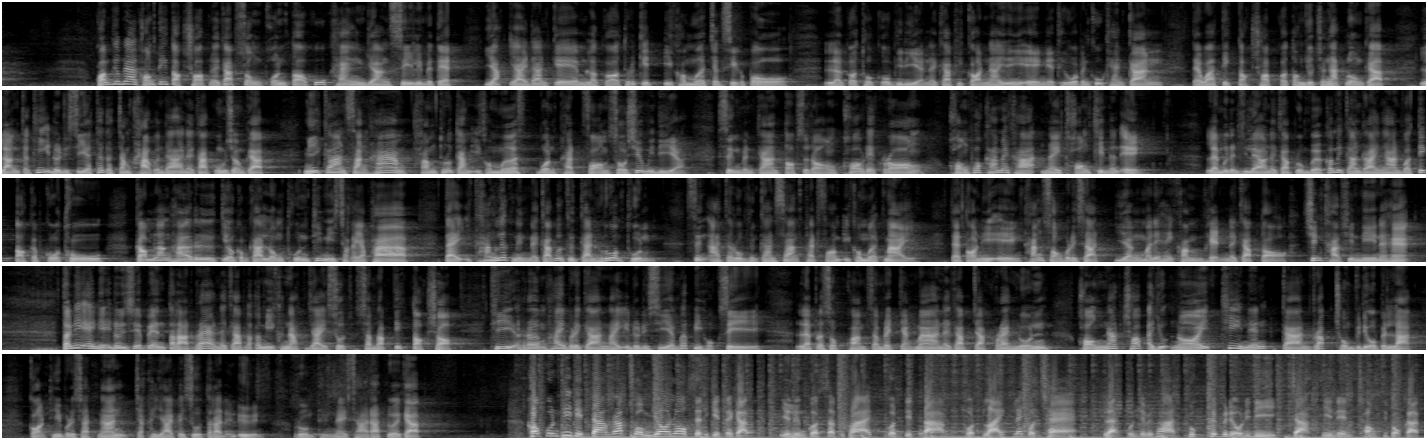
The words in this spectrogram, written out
ความคืบหน้าของ TikTok Shop นะครับส่งผลต่อคู่แข่งอย่าง Sea Limited ยักษ์ใหญ่ด้านเกม แล้วก็ธุรกิจอีคอมเมิร์ซจากสิงคโปร์แล้วก็ Tokopedia นะครับที่ก่อนหน้านี้เองเนี่ยถือว่าเป็นคู่แข่งกัน แต่ว่า TikTok Shop ก็ต้องหยุดชะงักลงครับ หลังจากที่อินโดนีเซียถ้าเกิดจำข่าวกันได้นะครับคุณผู้ชมครับ มีการสั่งห้ามทำธุรกรรมอีคอมเมิร์ซบนแพลตฟอร์มโซเชียลมีเดียซึ่งเป็นการตอบสนองข้อเรียกร้องของพ่อค้าแม่ค้าในท้องถิ่นนั่นเอง และเมื่อเดือนที่แล้วนะครับรูมเบิร์กก็มีการรายงานว่า TikTok กับ GoTo กำลังหารือเกี่ยวกับการลงทุนที่มีศักยภาพ แต่อีกทางเลือกหนึ่งนะครับก็คือการร่วมทุน ซึ่งอาจจะรวมถึงการสร้างแพลตฟอร์มอีคอมเมิร์ซใหม่ แต่ตอนนี้เองทั้ง 2 บริษัทยังไม่ได้ให้ความเห็นนะครับต่อชิ้นข่าวชิ้นนี้นะฮะตอนนี้เองเนี่ยอินโดนีเซียเป็นตลาดแรกนะครับแล้วก็มีขนาดใหญ่สุดสำหรับ TikTok Shop ที่เริ่มให้บริการในอินโดนีเซียเมื่อปี 64 และประสบความสำเร็จอย่างมากนะครับจากแรงหนุนของนักช็อปอายุน้อยที่เน้นการรับชมวิดีโอเป็นหลัก ก่อนที่บริษัทนั้นจะขยายไปสู่ตลาดอื่น ๆ รวมถึงในสหรัฐด้วยครับ ขอบคุณที่ติดตามรับชมย่อโลกเศรษฐกิจนะครับ อย่าลืมกด subscribe กดติดตาม กดไลค์และกดแชร์ และคุณจะไม่พลาดทุกคลิปวิดีโอดีๆ จาก TNN ช่อง 16 ครับ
